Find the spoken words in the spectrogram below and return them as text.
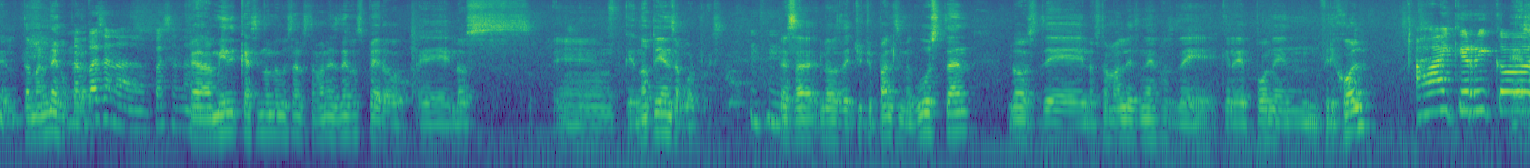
el tamal nejo, No pero, pasa nada, no pasa nada. pero a mí casi no me gustan los tamales nejos, pero eh, los eh, que no tienen sabor, pues. Los, los de chuchupal sí me gustan, los de los tamales nejos de que le ponen frijol, Ay, qué ricos, Esos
